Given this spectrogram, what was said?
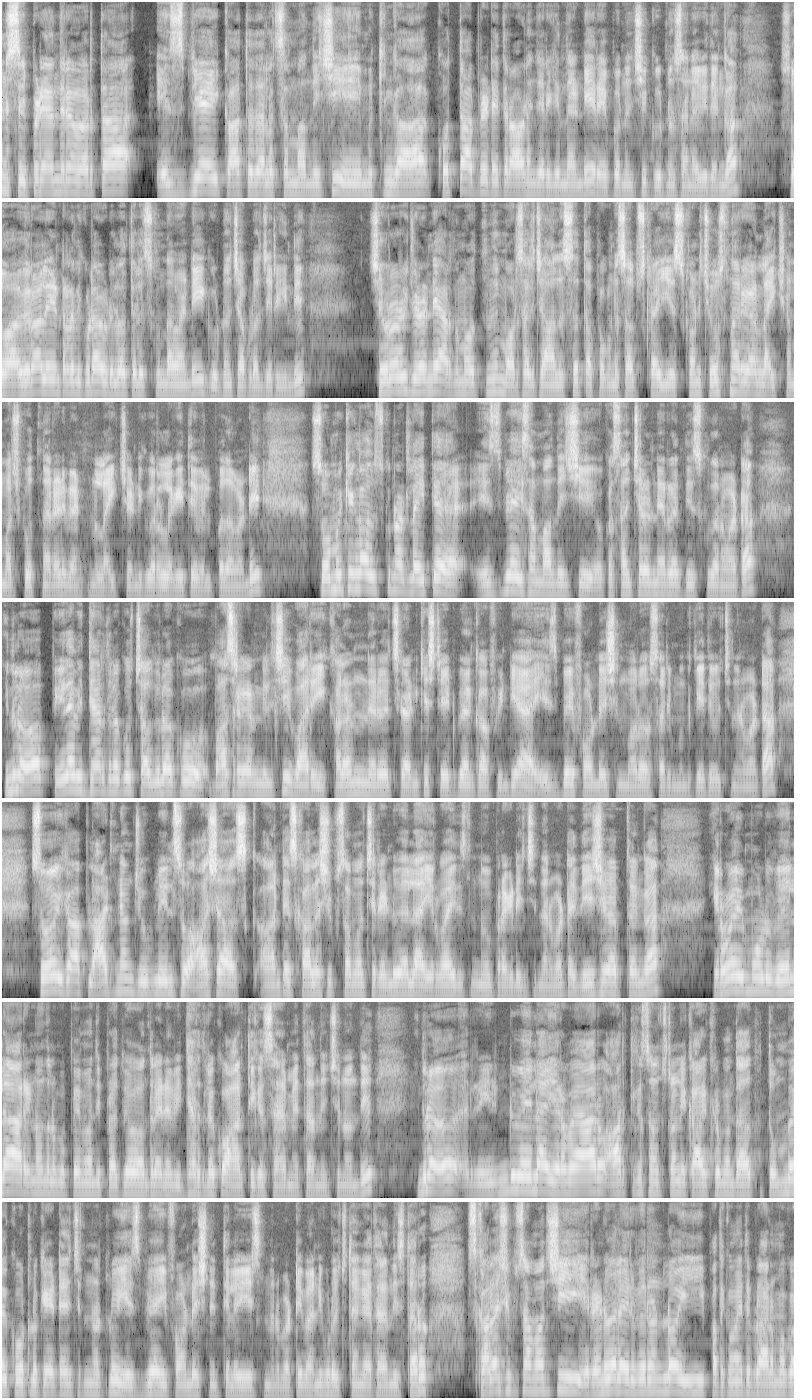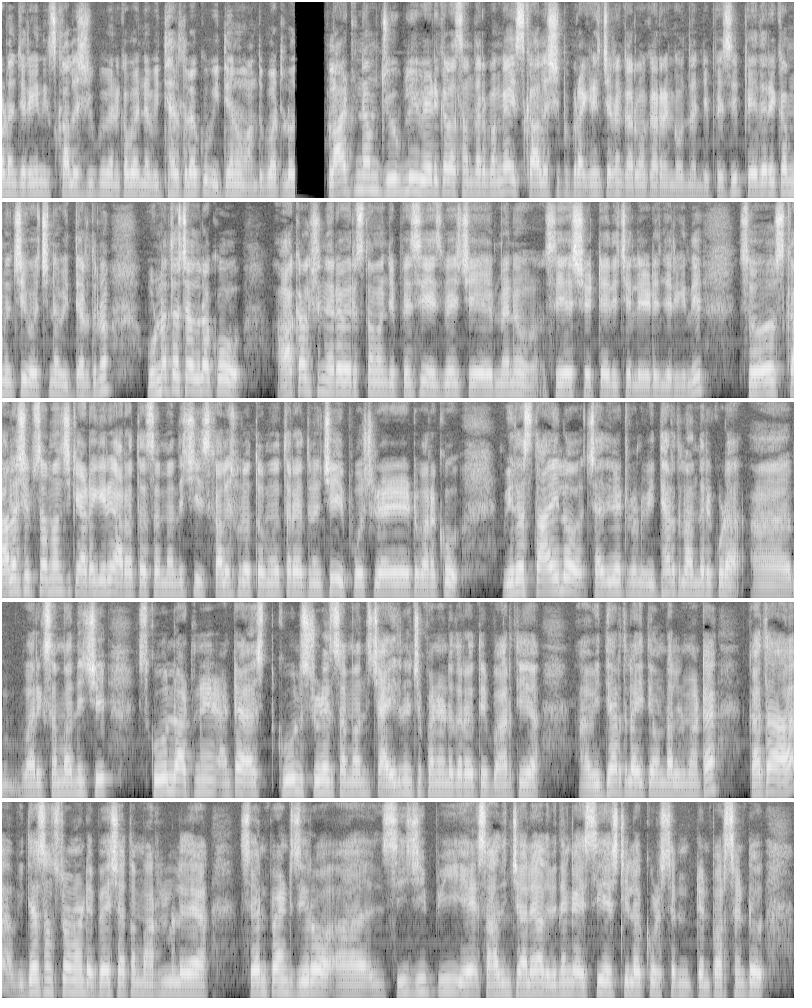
Friends ఇప్పుడే అందిన వార్త ఎస్బీఐ ఖాతాదారులకు సంబంధించి ముఖ్యంగా కొత్త అప్డేట్ అయితే రావడం జరిగిందండి. రేపటి నుంచి గుడ్ న్యూస్ అనే విధంగా. సో ఆ వివరాలు ఏంటనేది కూడా వీడియోలో తెలుసుకుందామండి. గుడ్ న్యూస్ చెప్పడం జరిగింది. చివరి వరకు చూడండి అర్థమవుతుంది. మరోసారి ఛానల్ వస్తే తప్పకుండా సబ్స్క్రైబ్ చేసుకోండి. చూస్తున్నారు కానీ లైక్ చేయడం మర్చిపోతున్నారని వెంటనే లైక్ చేయండి. వివరాలకైతే అయితే వెళ్ళిపోదామండి. సో ముఖ్యంగా చూసుకున్నట్లయితే ఎస్బీఐ సంబంధించి ఒక సంచలన నిర్ణయం తీసుకుందనమాట ఇందులో పేద విద్యార్థులకు చదువులకు బాసరగా నిలిచి వారి కళను నెరవేర్చడానికి State Bank of India SBI foundation మరోసారి ముందుకైతే వచ్చిందనమాట సో ఇక ప్లాటినం జూబ్లీల్స్ ఆశ అంటే స్కాలర్షిప్ సంబంధించి రెండు వేల ఇరవై ఐదును ప్రకటించిందనమాట దేశవ్యాప్తంగా ఇరవై మూడు వేల రెండు వందల ముప్పై మంది ప్రతిభావంతులైన విద్యార్థులకు ఆర్థిక సహాయం అయితే అందించనుంది. ఇందులో రెండు వేల ఇరవై ఆరు ఆర్థిక సంవత్సరంలో ఈ కార్యక్రమం దాదాపు తొంభై కోట్లు కేటాయించినట్లు ఎస్బీఐ ఫౌండేషన్ తెలియజేసింది బట్టి ఇవన్నీ కూడా ఉచితంగా అయితే అందిస్తారు. స్కాలర్షిప్ సంబంధించి రెండు వేల ఇరవై రెండులో ఈ పథకం అయితే ప్రారంభం కావడం జరిగింది. స్కాలర్షిప్ వెనుకబడిన విద్యార్థులకు విద్యను అందుబాటులో ప్లాటినం జూబ్లీ వేడుకల సందర్భంగా ఈ స్కాలర్షిప్ ప్రకటించడం గర్వకారంగా ఉందని చెప్పేసి పేదరికం నుంచి వచ్చిన విద్యార్థులు ఉన్నత చదువులకు ఆకాంక్ష నెరవేరుస్తామని చెప్పేసి ఎస్బీఐ చైర్మన్ సిఎస్ శెట్టి అది చెల్లేయడం జరిగింది. సో స్కాలర్షిప్ సంబంధించి కేటగిరీ అర్హత సంబంధించి ఈ స్కాలర్షిప్లో తొమ్మిదో తరగతి నుంచి పోస్ట్ గ్రాడ్యుయేట్ వరకు వివిధ స్థాయిలో చదివేటువంటి విద్యార్థులందరికీ కూడా వారికి సంబంధించి స్కూల్ అటెండ్ అంటే స్కూల్ స్టూడెంట్స్ సంబంధించి ఐదు నుంచి పన్నెండు తరగతి భారతీయ విద్యార్థులు అయితే ఉండాలన్నమాట. గత విద్యా సంవత్సరంలో డెబ్బై శాతం మార్కులు లేదా సెవెన్ పాయింట్ జీరో సిజిపిఏ సాధించాలి. అదేవిధంగా ఎస్సీ ఎస్టీలకు టెన్ పర్సెంట్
